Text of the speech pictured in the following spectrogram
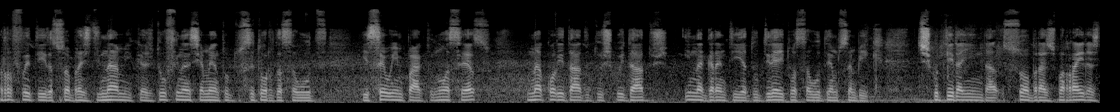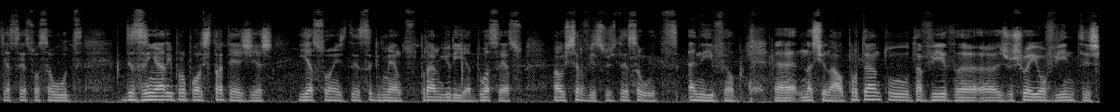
refletir sobre as dinâmicas do financiamento do setor da saúde e seu impacto no acesso, na qualidade dos cuidados e na garantia do direito à saúde em Moçambique. Discutir ainda sobre as barreiras de acesso à saúde, desenhar e propor estratégias e ações de seguimento para a melhoria do acesso aos serviços de saúde a nível uh, nacional. Portanto, David, uh, Josué e ouvintes,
